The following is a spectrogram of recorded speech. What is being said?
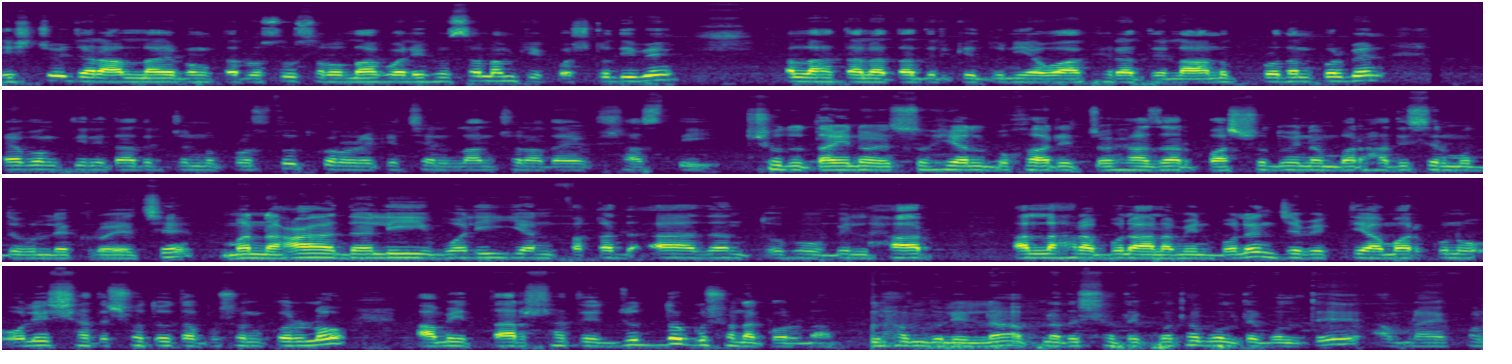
নিশ্চয়ই যারা আল্লাহ এবং তার রসুল সাল্লাহ আলাইহি ওয়াসাল্লামকে কষ্ট দিবে, আল্লাহ তালা তাদেরকে দুনিয়া ও আখিরাতে লানত প্রদান করবেন। এবং তিনি তাদের জন্য প্রস্তুত করে রেখেছেন লাঞ্ছনাদায়ক শাস্তি। শুধু তাই নয়, সোহিয়াল বুখারির ছয় হাজার পাঁচশো দুই নম্বর হাদিসের মধ্যে উল্লেখ রয়েছে, মান আদ আলী ওয়ালিয়ান ফাকাদ আদান তুহু আল্লাহ রাবুল আলমিন বলেন, যে ব্যক্তি আমার কোনো অলির সাথে সততা পোষণ করল, আমি তার সাথে যুদ্ধ ঘোষণা করলাম। আলহামদুলিল্লাহ, আপনাদের সাথে কথা বলতে বলতে আমরা এখন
